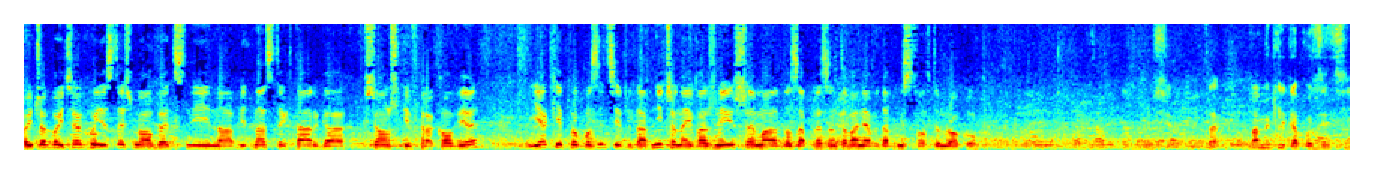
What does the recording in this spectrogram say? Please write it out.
Ojcze Wojciechu, jesteśmy obecni na 15 targach książki w Krakowie. Jakie propozycje wydawnicze najważniejsze ma do zaprezentowania wydawnictwo w tym roku? Tak, mamy kilka pozycji.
